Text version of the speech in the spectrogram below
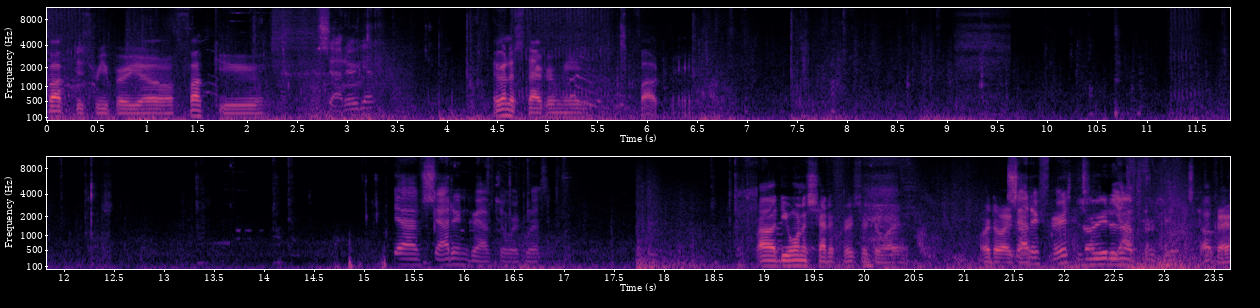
Fuck this Reaper, yo. Fuck you. Shatter again. They're gonna stagger me. Fuck me. Yeah, I have Shatter and Grab to work with. Uh, do you want to shatter first, or do I? Or do I? go? Shatter first. Zarya doesn't Yeah. have personal. Okay.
